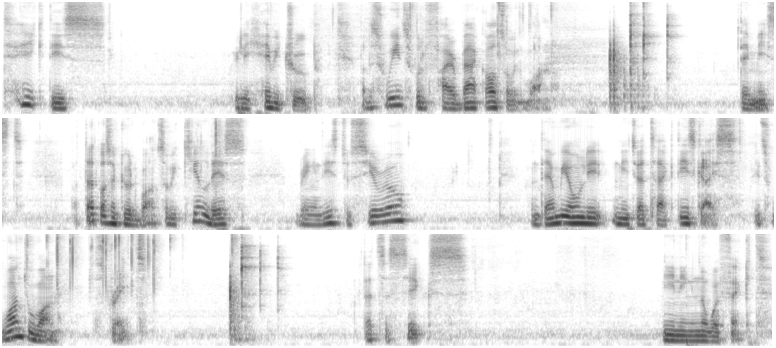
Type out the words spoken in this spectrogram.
take this really heavy troop, but the Swedes will fire back also with one. They missed, but that was a good one. So we kill this, bringing this to zero, and then we only need to attack these guys. It's one to one, straight. That's a six, meaning no effect.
